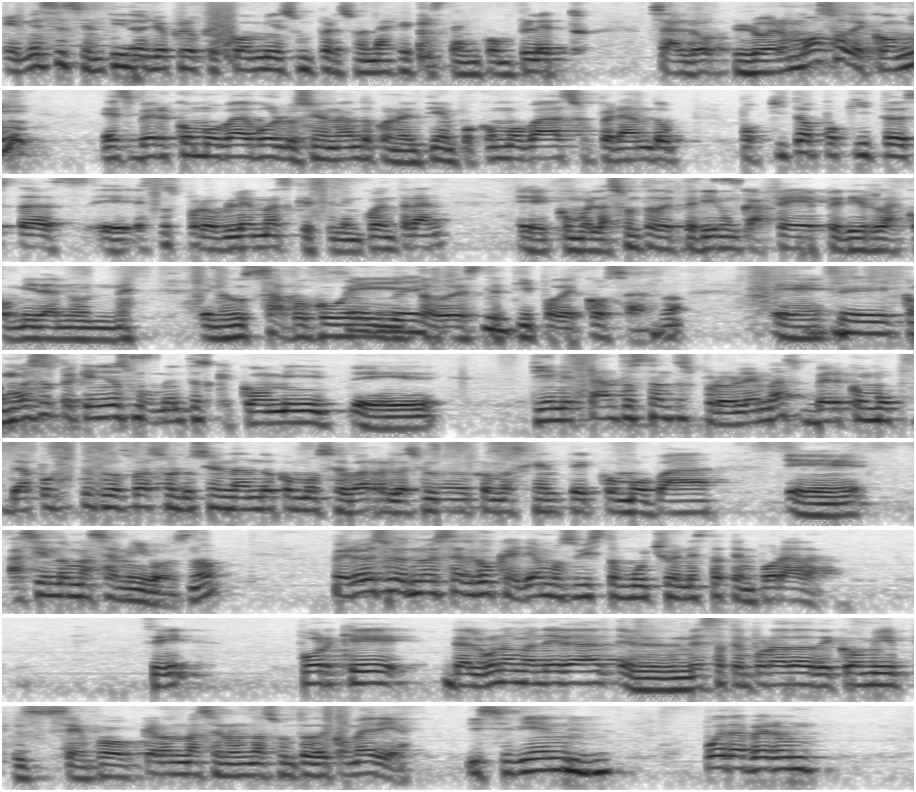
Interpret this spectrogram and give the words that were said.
En ese sentido, yo creo que Komi es un personaje que está incompleto. O sea, lo, hermoso de Komi es ver cómo va evolucionando con el tiempo, cómo va superando poquito a poquito estas, eh, estos problemas que se le encuentran, eh, como el asunto de pedir un café, pedir la comida en un, en un subway y todo este tipo de cosas, ¿no? Eh, como esos pequeños momentos que Comi tiene tantos, tantos problemas, ver cómo de a poquito los va solucionando, cómo se va relacionando con más gente, cómo va haciendo más amigos, ¿no? Pero eso no es algo que hayamos visto mucho en esta temporada. Sí, porque de alguna manera en esta temporada de cómic pues, se enfocaron más en un asunto de comedia. Y si bien puede haber un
